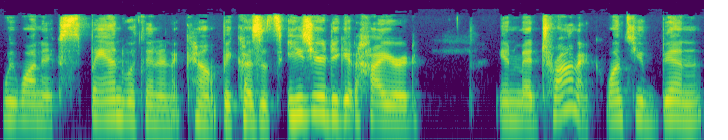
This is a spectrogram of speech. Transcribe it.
we want to expand within an account because it's easier to get hired in Medtronic once you've been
